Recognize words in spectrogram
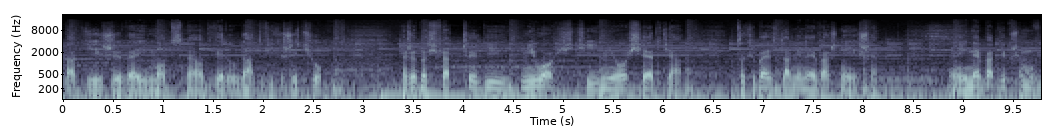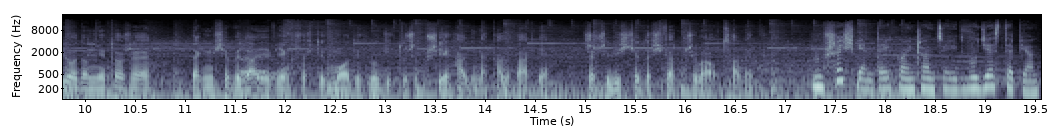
bardziej żywe i mocne od wielu lat w ich życiu, że doświadczyli miłości i miłosierdzia, co chyba jest dla mnie najważniejsze. I najbardziej przemówiło do mnie to, że jak mi się wydaje, większość tych młodych ludzi, którzy przyjechali na Kalwarię, rzeczywiście doświadczyła ocalenia. Mszy świętej kończącej 25.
